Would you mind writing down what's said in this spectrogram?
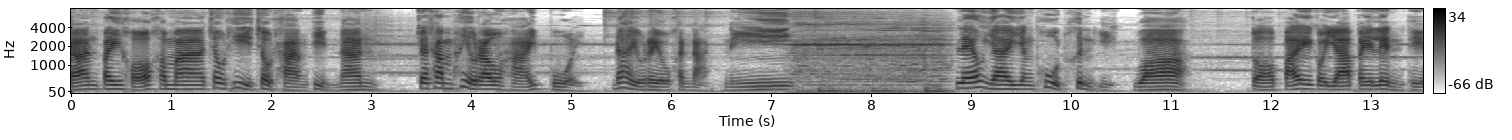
การไปขอขมาเจ้าที่เจ้าทางที่นั่น จะทำให้เราหายป่วยได้เร็วขนาดนี้ แล้วยายยังพูดขึ้นอีกว่า ต่อไปก็อย่าไปเล่นที่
